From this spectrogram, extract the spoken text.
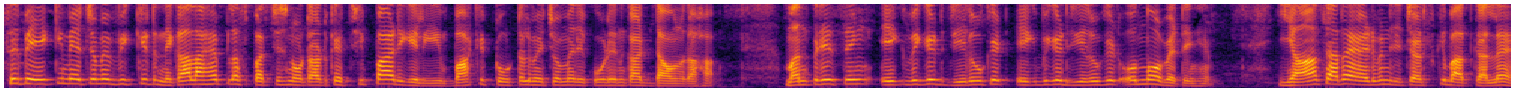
सिर्फ़ एक ही मैचों में विकेट निकाला है, प्लस पच्चीस नोट आउट की अच्छी पारी के लिए बाकी टोटल मैचों में रिकॉर्ड इनका डाउन रहा। मनप्रीत सिंह, एक विकेट ज़ीरो विकेट एक विकेट ज़ीरो विकेट और नौ बैटिंग है। यहाँ से आता एडविन रिचर्ड्स की बात कर लें,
